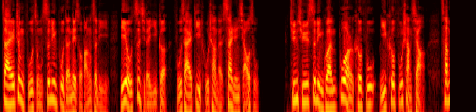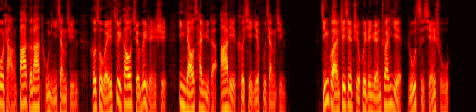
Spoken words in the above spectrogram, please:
在政府总司令部的那所房子里，也有自己的一个浮在地图上的三人小组：军区司令官波尔科夫尼科夫上校。参谋长巴格拉图尼将军和作为最高权威人士应邀参与的阿列克谢耶夫将军，尽管这些指挥人员专业如此娴熟，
